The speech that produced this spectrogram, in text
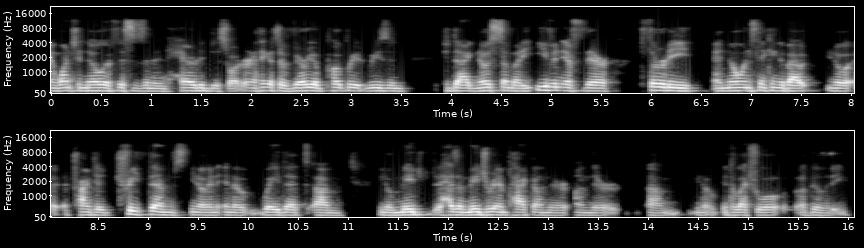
and want to know if this is an inherited disorder. And I think it's a very appropriate reason to diagnose somebody, even if they're 30 and no one's thinking about, you know, trying to treat them, you know, in, in a way that, um, you know, major, has a major impact on their, on their, um, you know, intellectual ability.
